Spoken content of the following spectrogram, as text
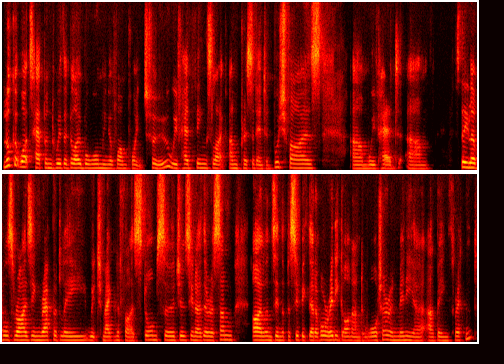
look at what's happened with a global warming of 1.2, we've had things like unprecedented bushfires. Um, we've had um, sea levels rising rapidly, which magnifies storm surges. You know, there are some islands in the Pacific that have already gone underwater and many are, are being threatened.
